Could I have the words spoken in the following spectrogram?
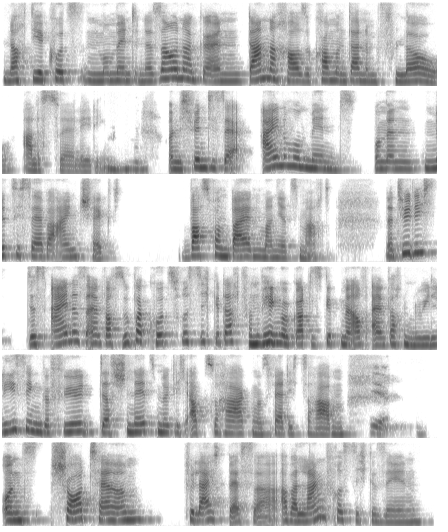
noch dir kurz einen Moment in der Sauna gönnen, dann nach Hause kommen und dann im Flow alles zu erledigen. Mhm. Und ich finde, dieser eine Moment, wo man mit sich selber eincheckt, was von beiden man jetzt macht. Natürlich, das eine ist einfach super kurzfristig gedacht, von wegen, oh Gott, es gibt mir auch einfach ein Releasing-Gefühl, das schnellstmöglich abzuhaken, es fertig zu haben. Yeah. Und short-term vielleicht besser, aber langfristig gesehen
